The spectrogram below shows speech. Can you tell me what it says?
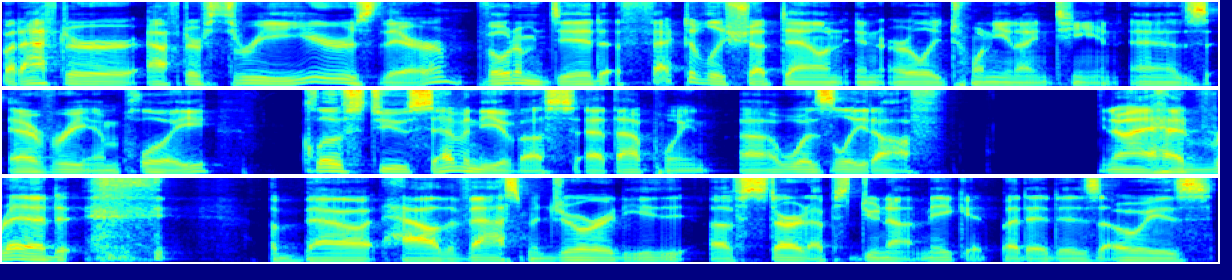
But after after 3 years there, Votem did effectively shut down in early 2019 as every employee, close to 70 of us at that point, uh, was laid off. You know, I had read about how the vast majority of startups do not make it, but it is always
